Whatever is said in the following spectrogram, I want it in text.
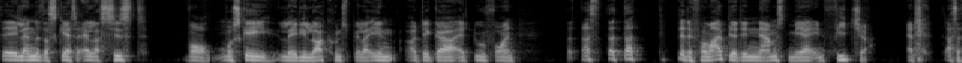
det er et eller andet, der sker til allersidst, hvor måske Lady Luck hun spiller ind, og det gør, at du får en... Der, der, der, der bliver det for mig bliver det nærmest mere en feature. At, altså,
